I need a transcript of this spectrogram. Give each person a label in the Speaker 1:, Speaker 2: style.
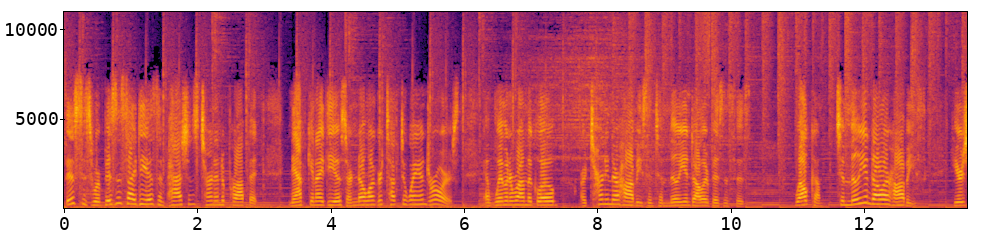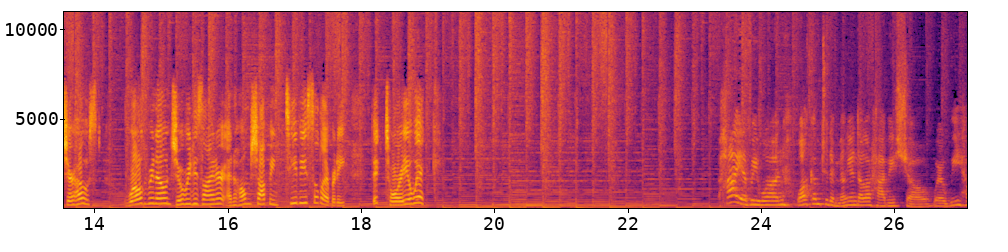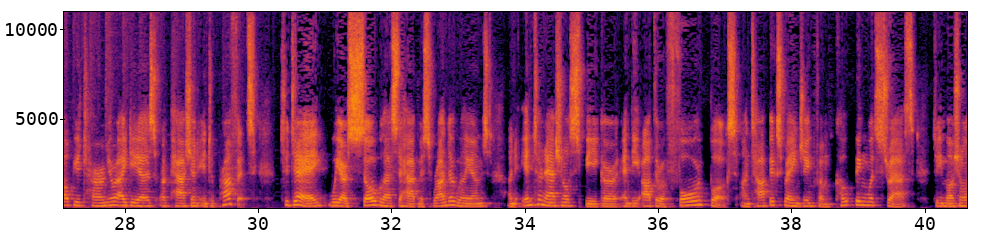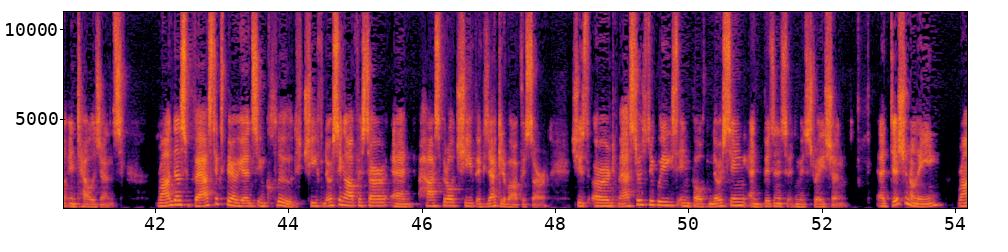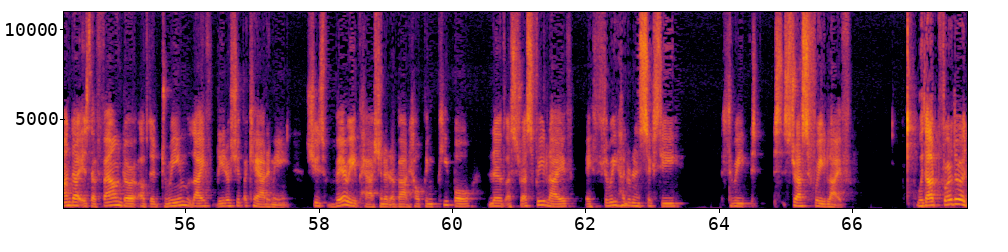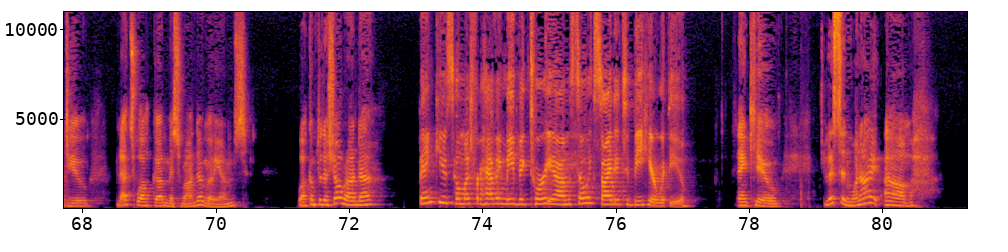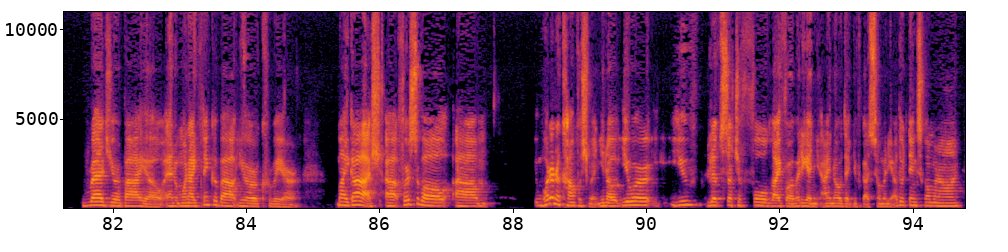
Speaker 1: This is where business ideas and passions turn into profit. Napkin ideas are no longer tucked away in drawers, and women around the globe are turning their hobbies into million dollar businesses. Welcome to Million Dollar Hobbies. Here's your host, world renowned jewelry designer and home shopping TV celebrity, Victoria
Speaker 2: Wieck. Everyone. Welcome to the Million Dollar Hobbies Show, where we help you turn your ideas or passion into profits. Today, we are so blessed to have Ms. Rhonda Williams, an international speaker and the author of four books on topics ranging from coping with stress to emotional intelligence. Rhonda's vast experience includes Chief Nursing Officer and Hospital Chief Executive Officer. She's earned master's degrees in both nursing and business administration. Additionally, Rhonda is the founder of the Dream Life Leadership Academy. She's very passionate about helping people live a stress free life, a 363 stress free life. Without further ado, let's welcome Ms. Rhonda Williams. Welcome to the show, Rhonda.
Speaker 3: Thank you so much for having me, Victoria. I'm so excited to be here with you.
Speaker 2: Thank you. Listen, when I um, read your bio and when I think about your career, my gosh, uh, first of all, um, what an accomplishment. You know, you were, you've lived such a full life already, and I know that you've got so many other things going on.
